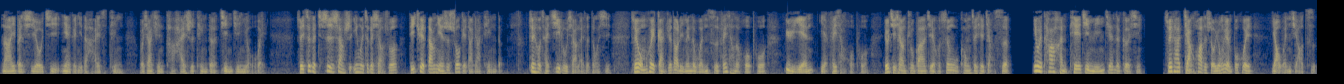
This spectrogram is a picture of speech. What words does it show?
拿一本《西游记》念给你的孩子听。我相信他还是听得津津有味，所以这个事实上是因为这个小说的确当年是说给大家听的，最后才记录下来的东西，所以我们会感觉到里面的文字非常的活泼，语言也非常活泼，尤其像猪八戒或孙悟空这些角色，因为他很贴近民间的个性，所以他讲话的时候永远不会咬文嚼字。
